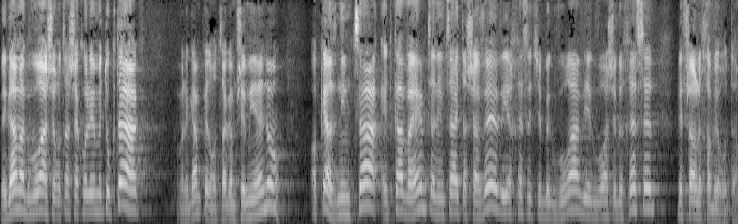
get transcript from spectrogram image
וגם הגבורה שרוצה שהכל יהיה מתוקתק, אבל היא גם כן רוצה גם שהם ייהנו. אוקיי, אז נמצא את קו האמצע, נמצא את השווה, ויהיה חסד שבגבורה, ויהיה גבורה שבחסד, ואפשר לחבר אותם.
